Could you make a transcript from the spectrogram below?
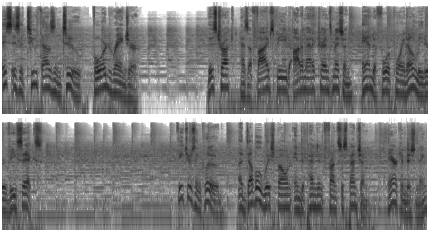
This is a 2002 Ford Ranger. This truck has a 5-speed automatic transmission and a 4.0-liter V6. Features include a double wishbone independent front suspension, air conditioning,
